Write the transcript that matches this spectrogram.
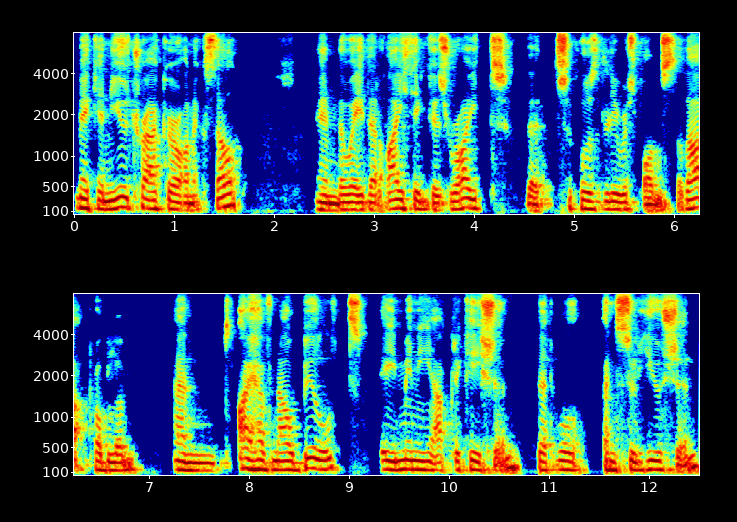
make a new tracker on Excel in the way that I think is right, that supposedly responds to that problem. And I have now built a mini application that will and solution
